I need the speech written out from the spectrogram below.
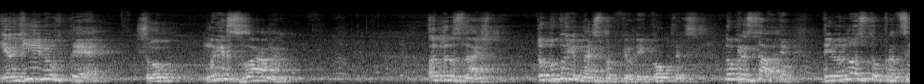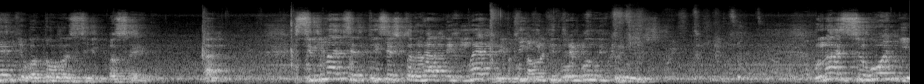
я вірю в те, що ми з вами однозначно добудуємо наш спортивний комплекс. Ну, представте, 90% готовності басейну. Так? 17 тисяч квадратних метрів тільки під трибунних приміщень. У нас сьогодні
